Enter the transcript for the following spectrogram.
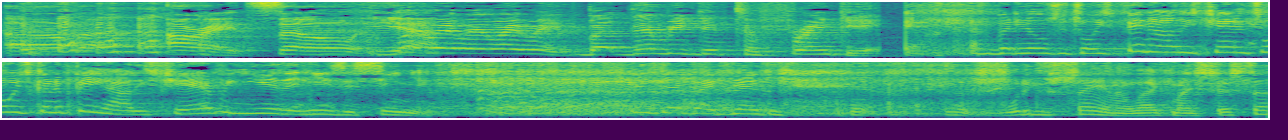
Um, all right, so yeah. Wait, wait, wait, wait, wait. But then we get to Frankie. Everybody knows it's always been Harley's chair. It's always going to be Harley's chair every year that he's a senior. Ain't that right, Frankie? What are you saying? I like my sister?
